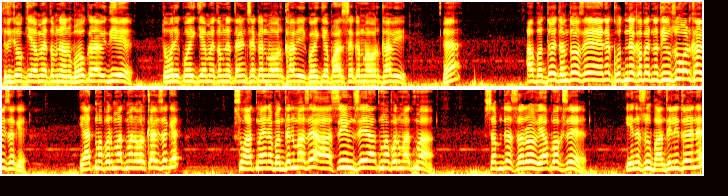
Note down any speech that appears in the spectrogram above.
ત્રીજો કે અમે તમને અનુભવ કરાવી દઈએ. તો વળી કોઈ કે અમે તમને ત્રણ સેકન્ડમાં ઓળખાવી, કોઈ કે પાંચ સેકન્ડમાં ઓળખાવી. હે? આ બધોય ધંધો છે, એને ખુદને ખબર નથી. શું ઓળખાવી શકે? એ આત્મા પરમાત્માને ઓળખાવી શકે? શું આત્મા એના બંધનમાં છે? આ અસીમ છે આત્મા પરમાત્મા. શબ્દ સર્વ વ્યાપક છે. એને શું બાંધી લીધો એને?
